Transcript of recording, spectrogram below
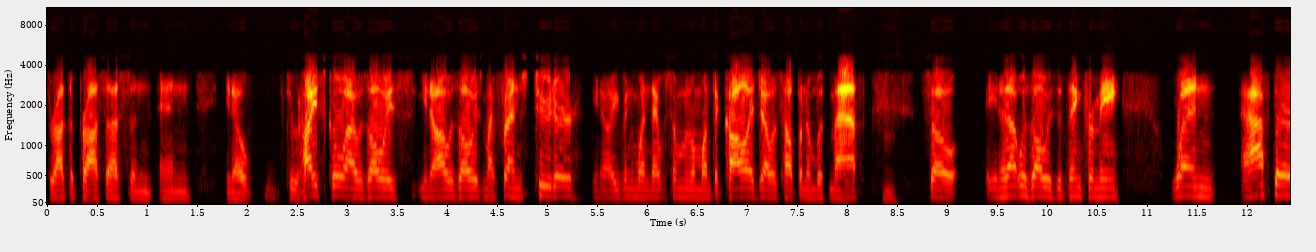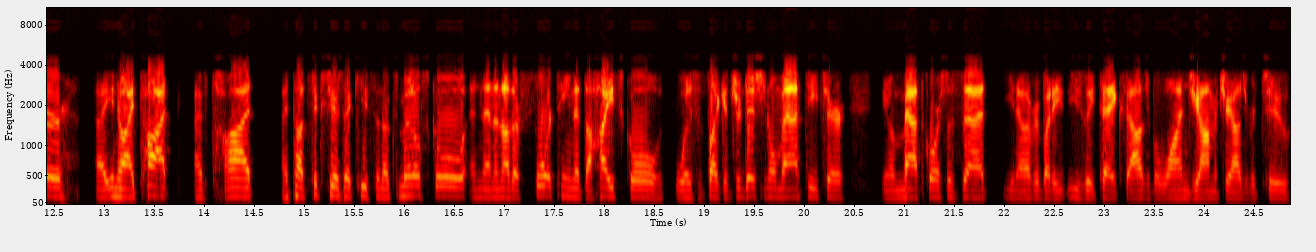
throughout the process. And and you know, through high school, I was always you know I was always my friend's tutor. You know, even when they, some of them went to college, I was helping them with math. Hmm. So you know that was always the thing for me. When after uh, you know I taught I've taught I taught six years at Keystone Oaks Middle School, and then another 14 at the high school. Was like a traditional math teacher. You know, math courses that you know everybody usually takes: algebra one, geometry, algebra two,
